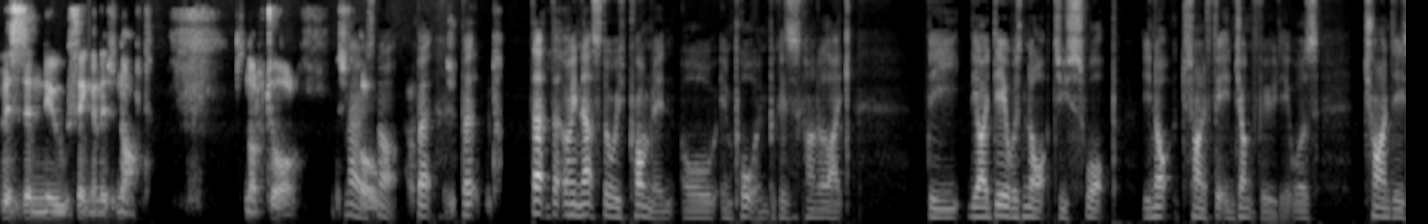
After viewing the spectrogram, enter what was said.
this is a new thing, and it's not. It's not at all. It's no, it's not. But but that, that I mean that story is prominent or important because it's kind of like the the idea was not to swap. You're not trying to fit in junk food. It was trying to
